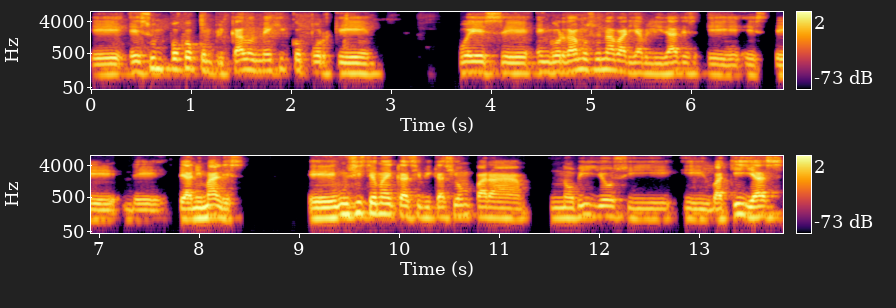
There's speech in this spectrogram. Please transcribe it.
eh, es un poco complicado en México porque pues eh, engordamos una variabilidad de, eh, este, de, animales. Un sistema de clasificación para novillos y, vaquillas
